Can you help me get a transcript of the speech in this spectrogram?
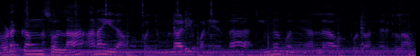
தொடக்கம்னு சொல்லலாம். ஆனால் இது அவங்க கொஞ்சம் முன்னாடியே பண்ணியிருந்தா இன்னும் கொஞ்சம் நல்ல அவுட்புட் வந்திருக்கலாம்.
